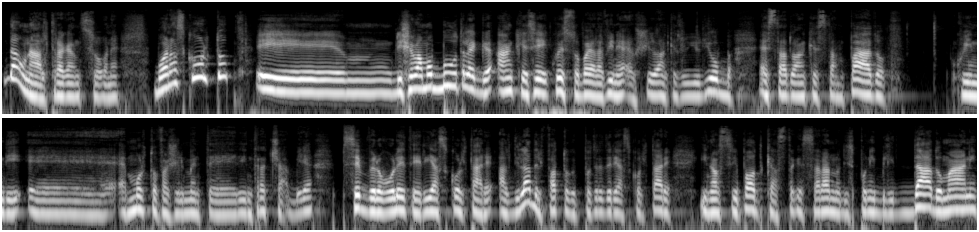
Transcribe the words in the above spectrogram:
da un'altra canzone. Buon ascolto e mh, mm, dicevamo bootleg, anche se questo poi alla fine è uscito anche su YouTube, è stato anche stampato quindi eh, è molto facilmente rintracciabile. Se ve lo volete riascoltare, al di là del fatto che potrete riascoltare i nostri podcast che saranno disponibili da domani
